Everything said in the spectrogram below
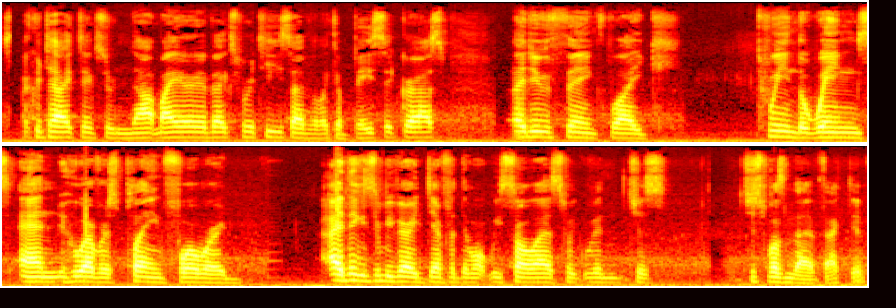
Soccer tactics are not my area of expertise. I have like a basic grasp. I do think like between the wings and whoever's playing forward, I think it's gonna be very different than what we saw last week when just just wasn't that effective.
